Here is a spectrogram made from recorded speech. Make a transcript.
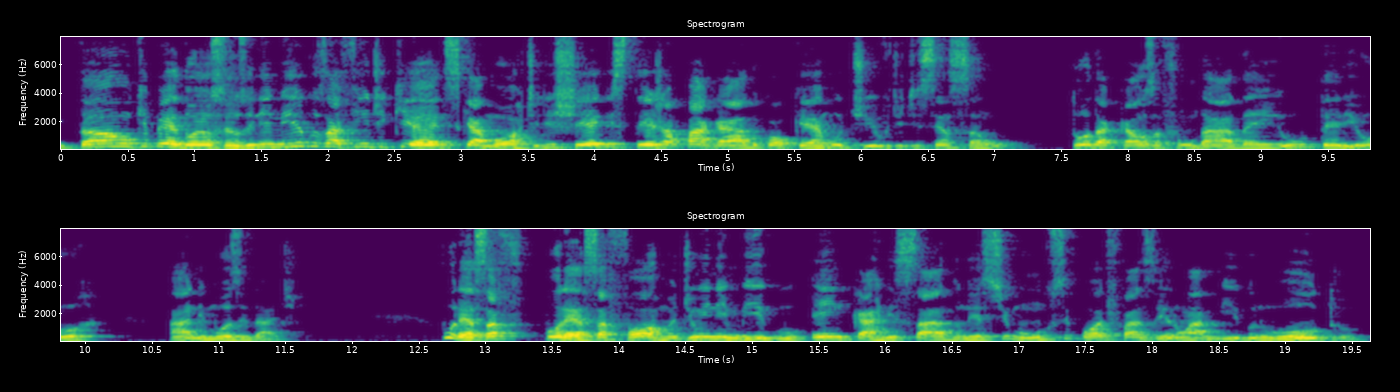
Então, que perdoe os seus inimigos, a fim de que antes que a morte lhe chegue, esteja apagado qualquer motivo de dissensão, toda causa fundada em ulterior animosidade. Por essa, por essa forma, de um inimigo encarniçado neste mundo se pode fazer um amigo no outro.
